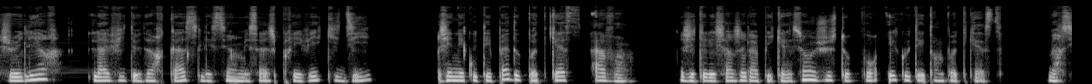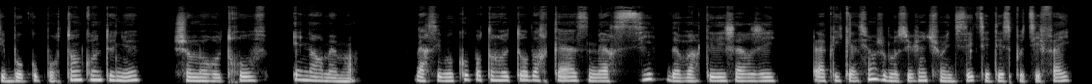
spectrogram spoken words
Je vais lire l'avis de Dorcas laissé un message privé qui dit Je n'écoutais pas de podcast avant. J'ai téléchargé l'application juste pour écouter ton podcast. Merci beaucoup pour ton contenu. Je me retrouve énormément. Merci beaucoup pour ton retour Dorcas. Merci d'avoir téléchargé l'application. Je me souviens, tu me disais que c'était Spotify.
